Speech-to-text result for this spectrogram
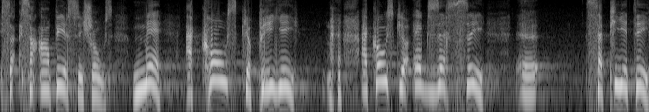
ça, empire ces choses. Mais à cause qu'il a prié, à cause qu'il a exercé euh, sa piété,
